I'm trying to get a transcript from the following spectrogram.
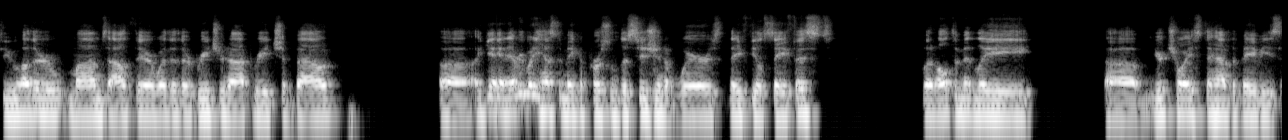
to other moms out there, whether they're breech or not breech, about uh, again, everybody has to make a personal decision of where they feel safest. But ultimately, uh, your choice to have the babies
